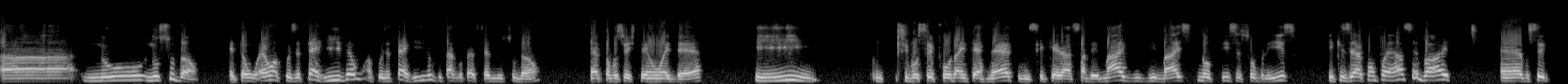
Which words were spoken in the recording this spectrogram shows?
uh, no, no Sudão. Então, é uma coisa terrível, uma coisa terrível que está acontecendo no Sudão, né, para vocês terem uma ideia. E se você for na internet, se querer saber mais de mais notícias sobre isso, e quiser acompanhar, você vai. É, você,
